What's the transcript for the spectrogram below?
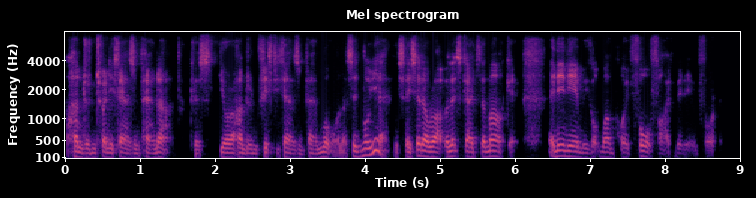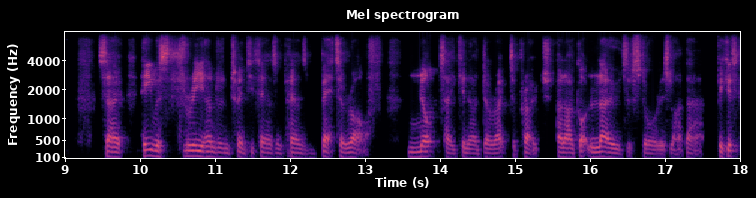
120,000 pound up because you're 150,000 pound more." And I said, "Well, yeah." So he said, "All right, well, let's go to the market." And in the end, we got 1.45 million for it. So he was 320,000 pounds better off not taking a direct approach. And I've got loads of stories like that because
